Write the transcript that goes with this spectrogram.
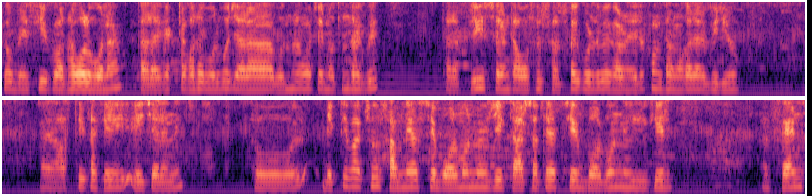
তো বেশি কথা বলব না। তার আগে একটা কথা বলব, যারা বন্ধুরা আমার চ্যানেল নতুন থাকবে, তারা প্লিজ চ্যানেলটা অবশ্যই সাবস্ক্রাইব করে দেবে, কারণ এরকম ধামাকাদার ভিডিও আসতেই থাকে এই- চ্যানেলে তো দেখতে পাচ্ছ, সামনে আসছে বর্মন মিউজিক তার সাথে আসছে বর্মন মিউজিকের ফ্যান্স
